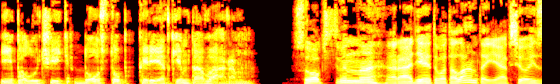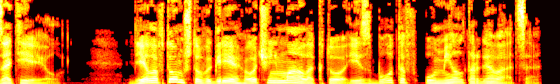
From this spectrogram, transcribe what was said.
и получить доступ к редким товарам. Собственно, ради этого таланта я все и затеял. Дело в том, что в игре очень мало кто из ботов умел торговаться.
